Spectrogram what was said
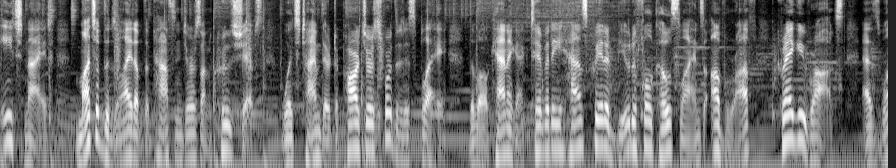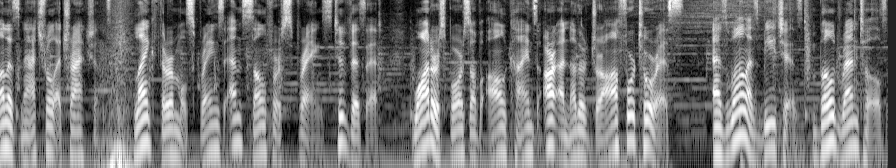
each night, much of the delight of the passengers on cruise ships, which time their departures for the display. The volcanic activity has created beautiful coastlines of rough, craggy rocks, as well as natural attractions like thermal springs and sulfur springs to visit. Water sports of all kinds are another draw for tourists as well as beaches, boat rentals,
